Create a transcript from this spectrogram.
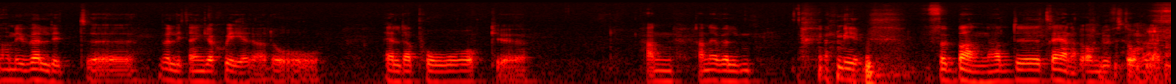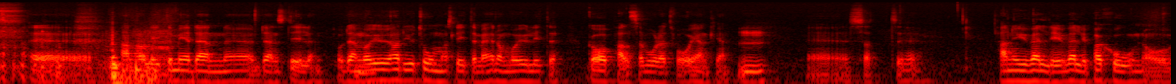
han är väldigt, eh, väldigt engagerad och eldar på och eh, han, han är väl en mer förbannad eh, tränare om du förstår mig rätt. Eh, han har lite mer den, eh, den stilen. Och den var ju, hade ju Thomas lite med. De var ju lite gaphalsar båda två egentligen. Mm. Så att han är ju väldigt, väldigt passion och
